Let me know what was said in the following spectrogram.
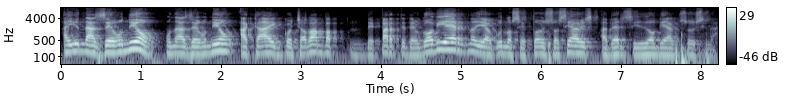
Hay una reunión, una reunión acá en Cochabamba de parte del gobierno y algunos sectores sociales a ver si logran solucionar.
